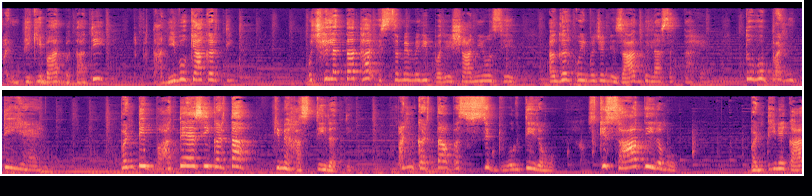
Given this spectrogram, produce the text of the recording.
बंटी की बात बताती तो पता नहीं वो क्या करती। मुझे लगता था इस समय मेरी परेशानियों से अगर कोई मुझे निजात दिला सकता है तो वो बंटी है। बंटी बातें ऐसी करता कि मैं हंसती रहती। मन करता बस उससे बोलती रहूँ, उसके साथ ही रहूँ। बंटी ने कहा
